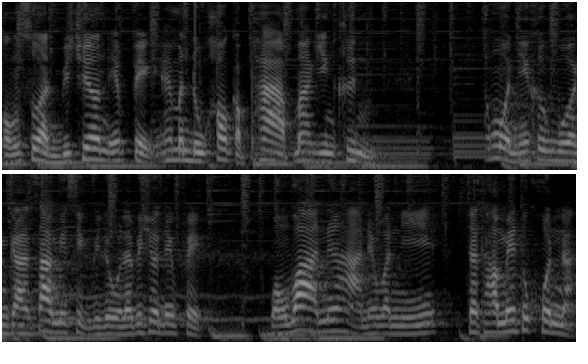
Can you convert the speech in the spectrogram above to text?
ของส่วน visual effect ให้มันดูเข้ากับภาพมากยิ่งขึ้น ทั้งหมดนี้คือกระบวนการสร้างมิวสิกวิดีโอและพิชวลเอฟเฟกหวังว่าเนื้อหาในวันนี้จะทำให้ทุกคนน่ะ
